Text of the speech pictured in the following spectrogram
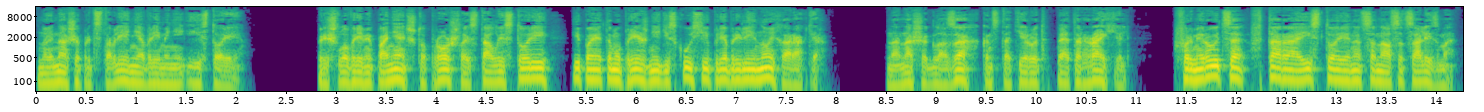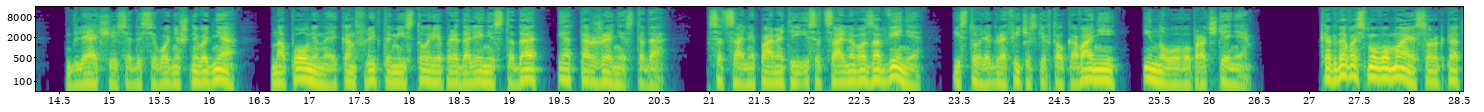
но и наше представление о времени и истории. Пришло время понять, что прошлое стало историей, и поэтому прежние дискуссии приобрели иной характер. На наших глазах, констатирует Петер Райхель, формируется вторая история национал-социализма, длящаяся до сегодняшнего дня, наполненная конфликтами история преодоления стыда и отторжения стыда, социальной памяти и социального забвения, история графических толкований и нового прочтения. Когда 8 мая 45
